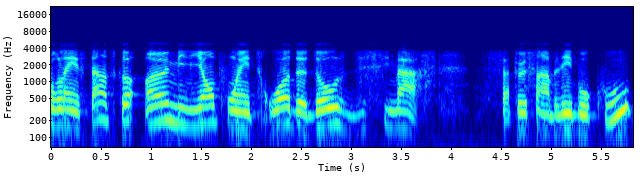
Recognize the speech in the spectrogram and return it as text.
pour l'instant, en tout cas, 1 million point 3 de doses d'ici mars. Ça peut sembler beaucoup,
